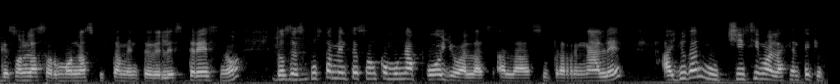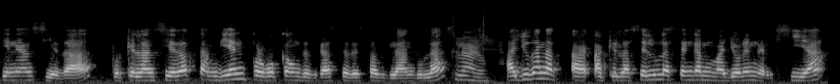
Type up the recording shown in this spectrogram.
que son las hormonas justamente del estrés, ¿no? Entonces, justamente son como un apoyo a las, a las suprarrenales, ayudan muchísimo a la gente que tiene ansiedad, porque la ansiedad también provoca un desgaste de estas glándulas Claro. ayudan a, a- a que las células tengan mayor energía.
